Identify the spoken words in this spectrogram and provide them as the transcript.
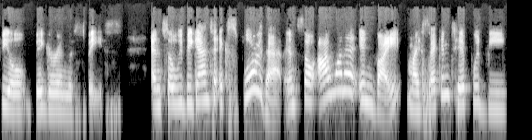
feel bigger in the space. And so we began to explore that. And so I want to invite my second tip would be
